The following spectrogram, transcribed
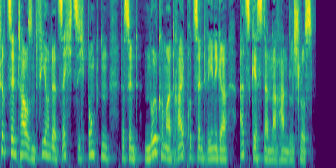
14.460 Punkten, das sind 0,3 Prozent weniger als gestern nach Handelsschluss.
